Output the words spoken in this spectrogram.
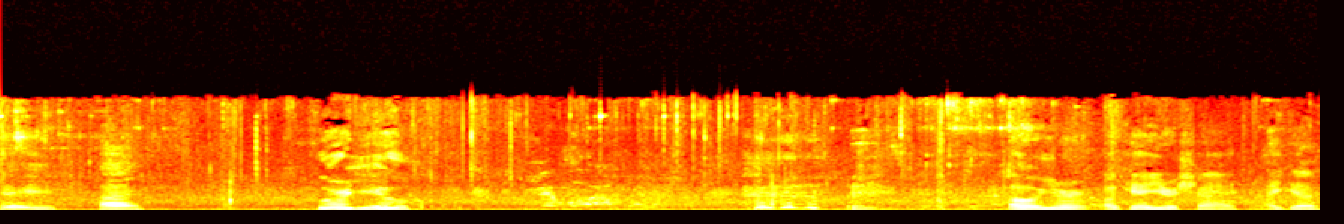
Hey, hi. Who are you? oh, you're okay. You're shy, I guess.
